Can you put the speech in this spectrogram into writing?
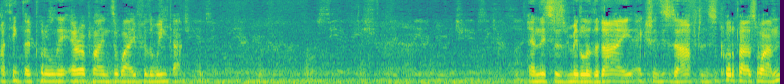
I think they put all their aeroplanes away for the winter. And this is middle of the day. Actually, this is after. This is quarter past one,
